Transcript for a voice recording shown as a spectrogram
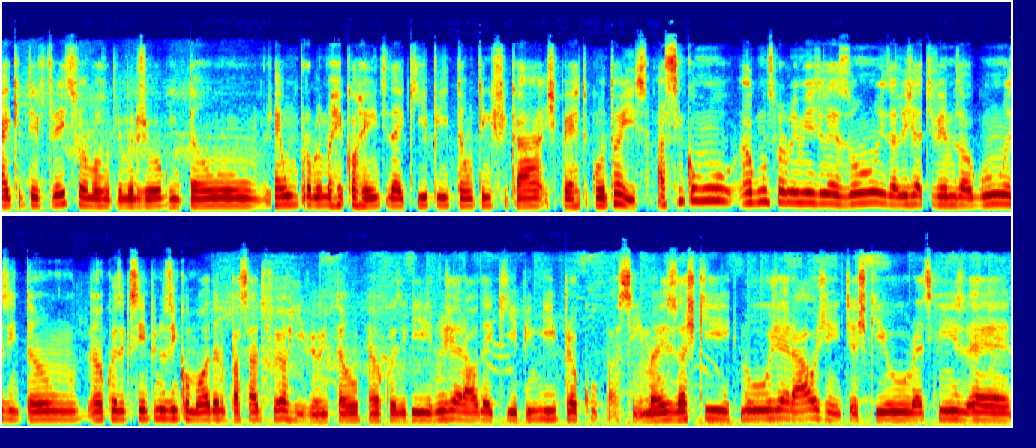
a equipe teve três fumbles no primeiro jogo, então é um problema recorrente da equipe, então tem que ficar esperto quanto a isso. Assim como alguns probleminhas de lesões, ali já tivemos algumas, então é uma coisa que sempre nos incomoda. No passado foi horrível, então é uma coisa que no geral da equipe me preocupa, assim. Mas acho que no geral, gente, acho que o Redskins é,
